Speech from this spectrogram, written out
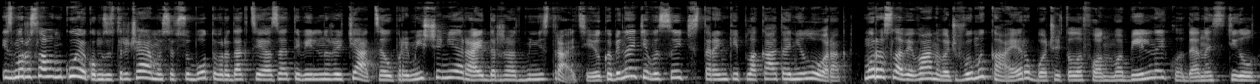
Із Мирославом Куяком зустрічаємося в суботу в редакції газети Вільне життя. Це у приміщенні райдержадміністрації. У кабінеті висить старенький плакат Ані Лорак. Мирослав Іванович вимикає робочий телефон мобільний, кладе на стіл.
